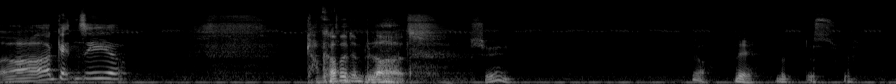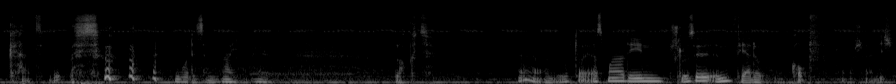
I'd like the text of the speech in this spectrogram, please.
Ah, kennen Sie? Covered in blood. Schön. Ja, nee, das Cut. What is a nightmare? Locked. Ja, sucht doch erstmal den Schlüssel im Pferdekopf wahrscheinlich.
